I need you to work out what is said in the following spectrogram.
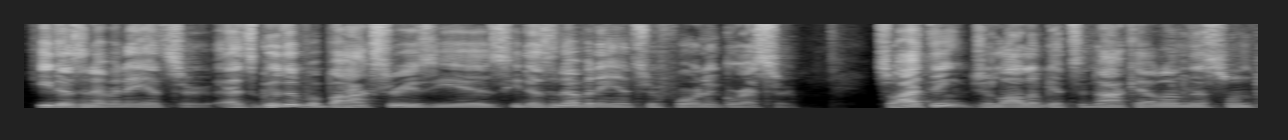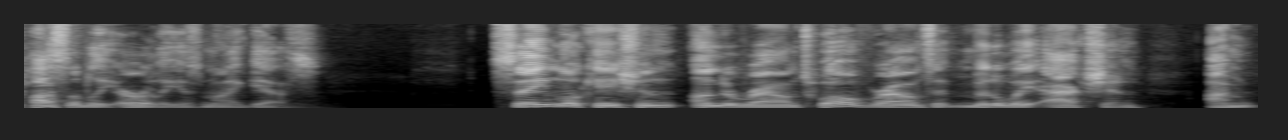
he doesn't have an answer. As good of a boxer as he is, he doesn't have an answer for an aggressor. So I think Jalolov gets a knockout on this one, possibly early, is my guess. Same location, under round, 12 rounds at middleweight action. I'm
